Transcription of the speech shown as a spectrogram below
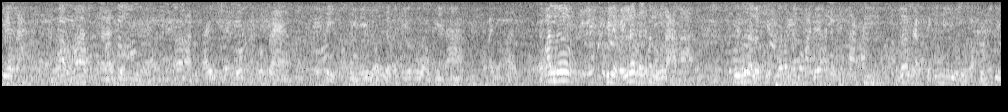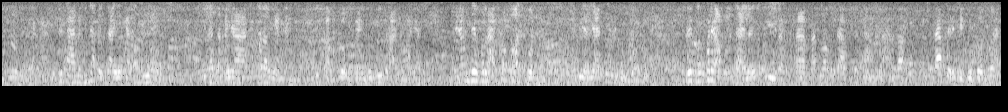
เยอะนะว่าผมว่าหลายส่วนมีแล้วก็อาจจะใช้ใช้รถรถแรงรถติดของปีนี้หรือว่าถ้าเกิดไม่มีก็คือเอาปีหน้าไปเข้าไป แต่ว่าเริ่มคืออย่าไปเริ่มเลยมันหรูหรามากคือถ้าเราคิดว่าต้องใช้ประมาณเยอะอาจจะเป็นทางนั้นเริ่มจากสิ่งที่มีอยู่กับคุณไม่ดีขึ้นที่การหนึ่งที่น่าสนใจคือการท่องเที่ยวมีร้านจักรยานที่เราเห็นอย่างที่กลับลงไปพื้นที่ตลาดน้อยเนี่ยมีนักท่องเที่ยวฝรั่งสองร้อยคนขี่จักรยานที่ในชุมชน ซึ่งเขาไม่ได้ออกสนใจเลยก็ขี่แบบตามนัดเลาะไปตามเส้นทางต่างๆก็สร้างเศรษฐกิจชุมชนด้วย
